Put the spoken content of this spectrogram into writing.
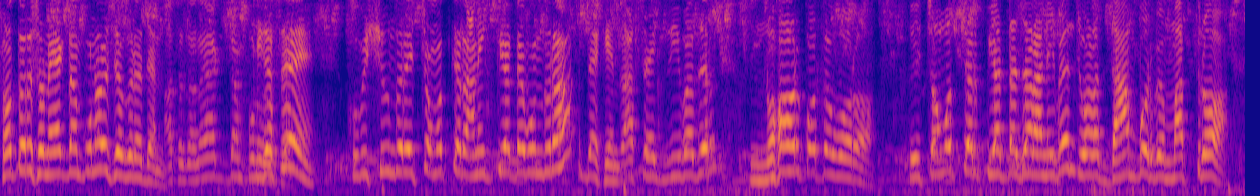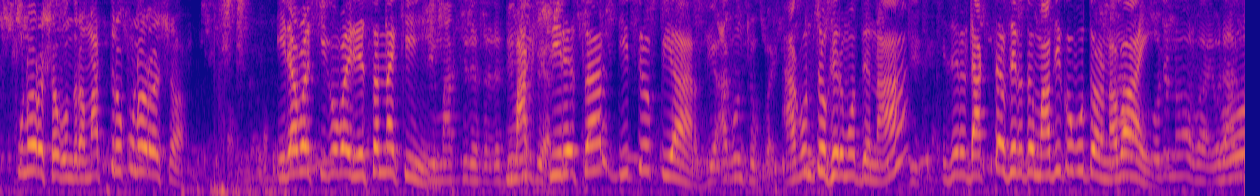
সতেরোশো না একদম পনেরোশো করে দেন। আচ্ছা একদম ঠিক আছে? খুবই সুন্দর এই চমৎকার রানিক পিয়ারটা বন্ধুরা। দেখেন রাজশাহী গ্রিবাজের নহর কত বড়। তো এই চমৎকার পিয়ারটা যারা নেবেন জোড়ার দাম পড়বে মাত্র পনেরোশো বন্ধুরা মাত্র পনেরোশো। এটা আবার কি গো ভাই রেসার নাকি? মাক্সি রেসার দ্বিতীয় পেয়ার। আগুন চোখ ভাই। আগুন চোখের মধ্যে না? যেটা ডাক্তার সেটা তো মাদি কবুতর না ভাই? ও।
